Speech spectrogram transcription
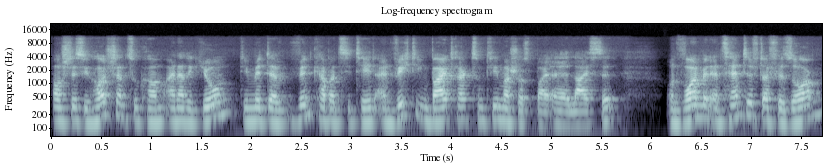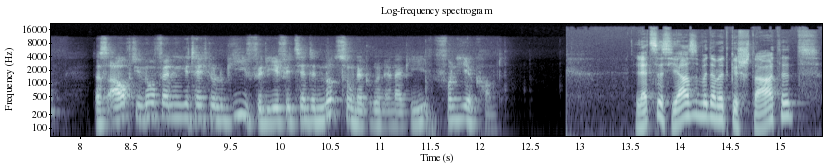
aus Schleswig-Holstein zu kommen, einer Region, die mit der Windkapazität einen wichtigen Beitrag zum Klimaschutz bei, äh, leistet und wollen mit Incentive dafür sorgen, dass auch die notwendige Technologie für die effiziente Nutzung der grünen Energie von hier kommt. Letztes Jahr sind wir damit gestartet,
